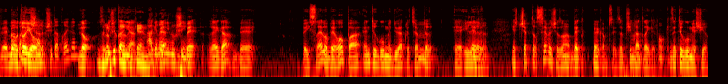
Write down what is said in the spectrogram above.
ובאותו יום... זה בקשה לפשיטת רגל? לא, זה לא בדיוק העניין. כן. הגנה מינושים. רגע, בישראל או באירופה אין תרגום מדויק לצ'פטר 11. יש צ'פטר 7 שזה אומר בנקרפסי, זה פשיטת רגל, אוקיי. זה תרגום ישיר.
